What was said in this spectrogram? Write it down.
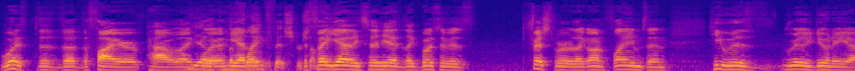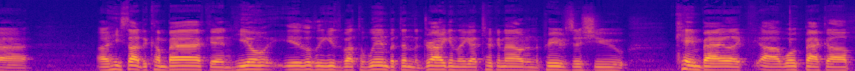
with the the, the fire power like yeah, where like he the had flame like fist or something. thing, yeah, he said he had like both of his fists were like on flames, and he was really doing a. Uh, uh, he started to come back, and he looked like he was about to win, but then the dragon that got taken out in the previous issue came back, like uh, woke back up,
